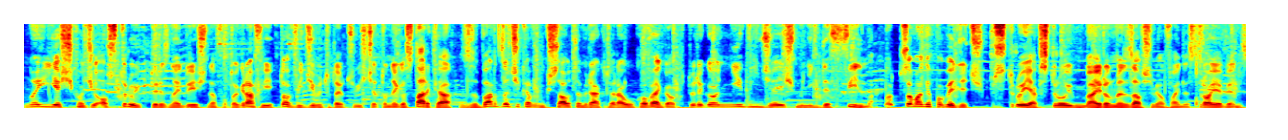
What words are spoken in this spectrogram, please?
no i jeśli chodzi o strój, który znajduje się na fotografii, to widzimy tutaj oczywiście Tonego Starka z bardzo ciekawym kształtem reaktora łukowego, którego nie widzieliśmy nigdy w filmach. No co mogę powiedzieć? Strój jak strój, Iron Man zawsze miał fajne stroje, więc...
